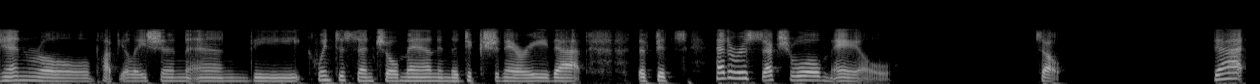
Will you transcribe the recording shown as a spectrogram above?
general population and the quintessential man in the dictionary that, that fits heterosexual male. So that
